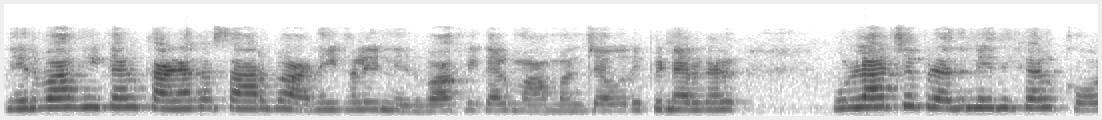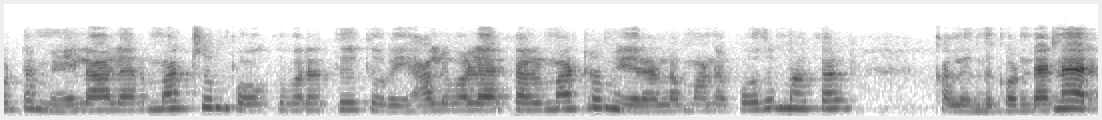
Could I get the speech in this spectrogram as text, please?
நிர்வாகிகள் கழக சார்பு அணிகளின் நிர்வாகிகள் மாமன்ற உறுப்பினர்கள் உள்ளாட்சி பிரதிநிதிகள் கோட்ட மேலாளர் மற்றும் போக்குவரத்து துறை அலுவலர்கள் மற்றும் ஏராளமான பொதுமக்கள் கலந்து கொண்டனர்.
